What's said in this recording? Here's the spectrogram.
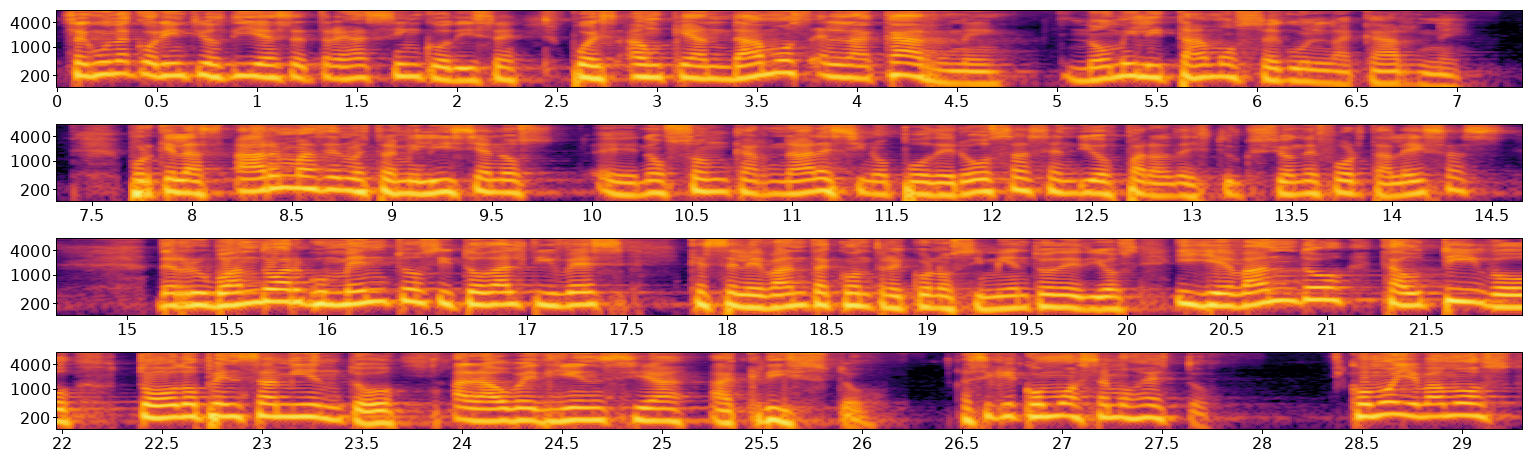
Segunda Corintios 10, de 3 a 5 dice, pues aunque andamos en la carne, no militamos según la carne porque las armas de nuestra milicia eh, no son carnales, sino poderosas en Dios para la destrucción de fortalezas, derrubando argumentos y toda altivez que se levanta contra el conocimiento de Dios y llevando cautivo todo pensamiento a la obediencia a Cristo. Así que, ¿cómo hacemos esto? ¿Cómo llevamos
